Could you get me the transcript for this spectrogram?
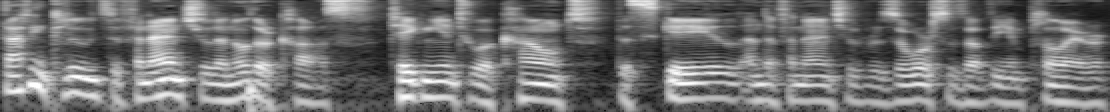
that includes the financial and other costs, taking into account the scale and the financial resources of the employer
